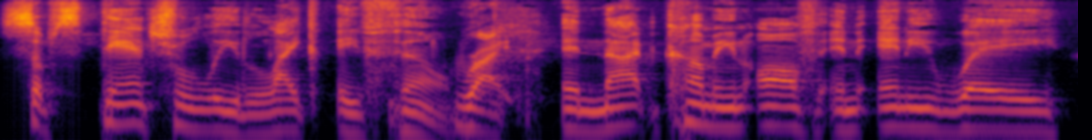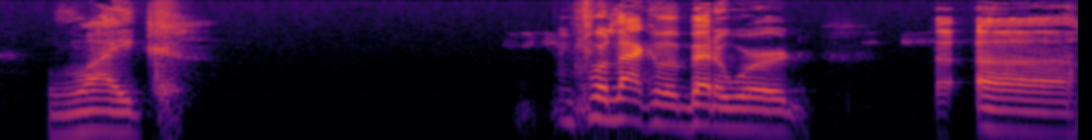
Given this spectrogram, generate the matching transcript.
substantially like a film, Right. and not coming off in any way like, for lack of a better word, uh,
